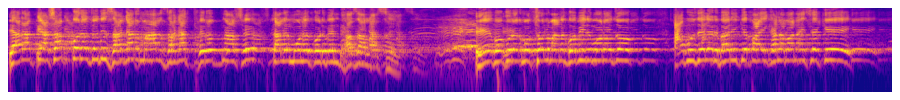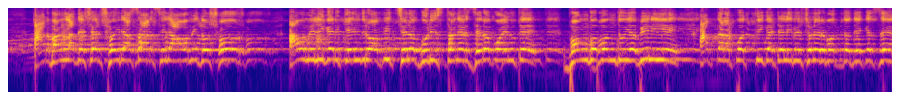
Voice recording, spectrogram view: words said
এরা পেশাব করে যদি জাগার মাল জাগাত ফেরত না আসে, তাহলে মনে করবেন ভেজাল আছে। এ বগুড়ার মুসলমান গভীর মনোযোগ। আবু জেলের বাড়িকে পায়খানা বানাইছে কে? আর বাংলাদেশের স্বৈরাচার ছিল আওয়ামী দোসর আওয়ামী লীগের কেন্দ্রীয় অফিস ছিল গুলিস্তানের জিরো পয়েন্টে বঙ্গবন্ধু এভি নিয়ে আপনারা পত্রিকা, টেলিভিশনের মধ্যে দেখেছেন,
